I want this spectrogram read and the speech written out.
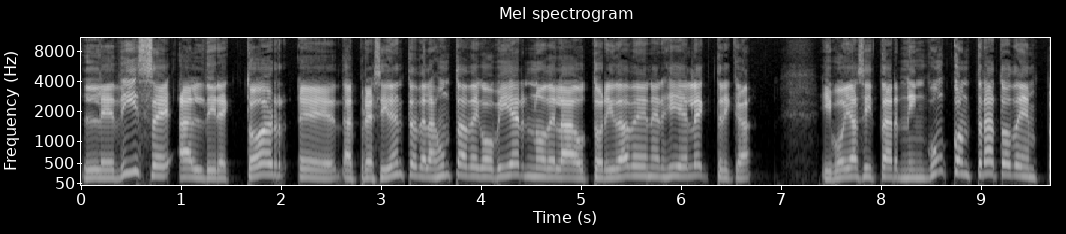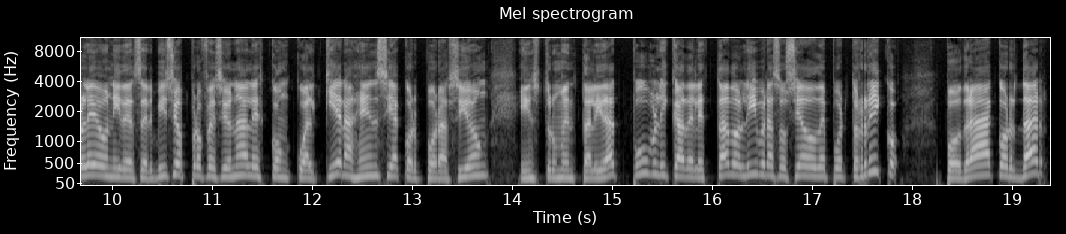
le dice al director, eh, al presidente de la Junta de Gobierno de la Autoridad de Energía Eléctrica, y voy a citar, ningún contrato de empleo ni de servicios profesionales con cualquier agencia, corporación, instrumentalidad pública del Estado Libre Asociado de Puerto Rico podrá acordar,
